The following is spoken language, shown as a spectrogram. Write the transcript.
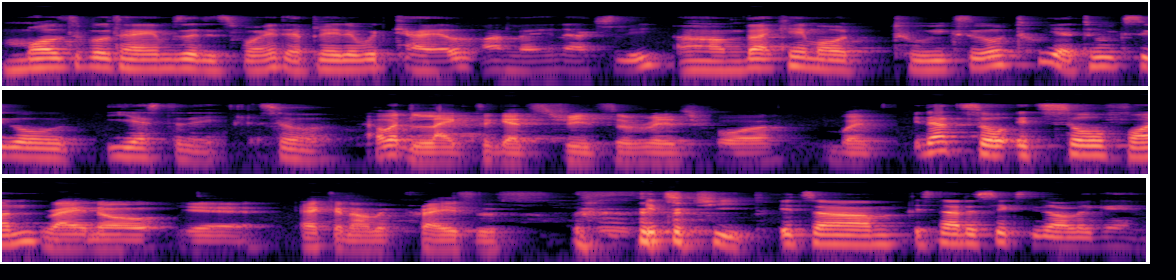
multiple times at this point. I played it with Kyle online actually. Um, that came out two weeks ago. Two yeah, two weeks ago yesterday. So I would like to get Streets of Rage 4, but that's so it's so fun. right now, yeah, economic crisis. It's cheap. It's um it's not a sixty dollar game.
